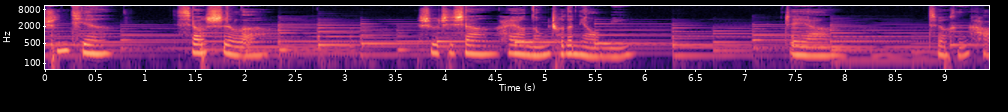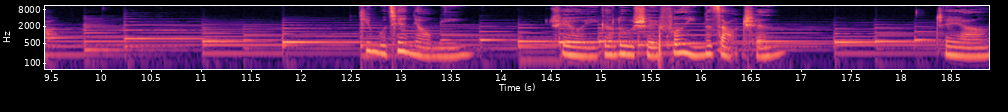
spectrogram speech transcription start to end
春天消逝了，树枝上还有浓稠的鸟鸣，这样就很好。听不见鸟鸣，却有一个露水丰盈的早晨，这样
